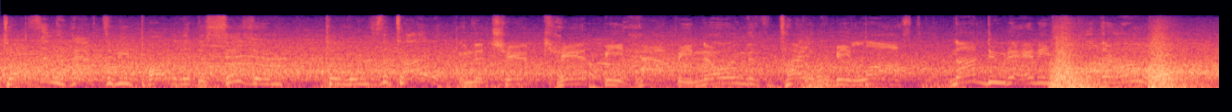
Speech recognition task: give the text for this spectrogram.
doesn't have to be part of the decision to lose the title. And the champ can't be happy knowing that the title can be lost, not due to any fault of their own.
